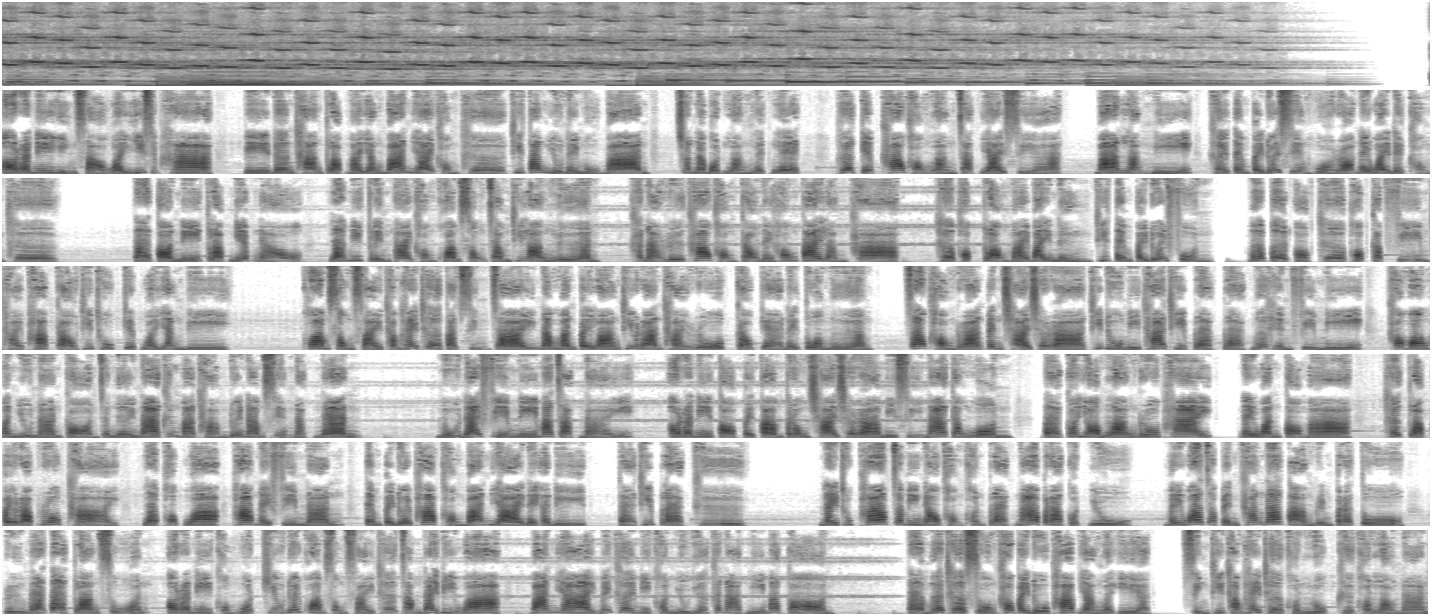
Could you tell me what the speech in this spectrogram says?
อรณีหญิงสาววัย 25 ปีเดินทางกลับมายังบ้านยายของเธอที่ตั้งอยู่ในหมู่บ้าน ชนบทหลังเล็กๆ เพื่อเก็บข้าวของหลังจากยายเสีย บ้านหลังนี้เคยเต็มไปด้วยเสียงหัวเราะในวัยเด็กของเธอ แต่ตอนนี้กลับเงียบเหงา และมีกลิ่นอายของความทรงจำที่ลางเลือน ขณะรื้อข้าวของเก่าในห้องใต้หลังคา เธอพบกล่องไม้ใบหนึ่งที่เต็มไปด้วยฝุ่น เมื่อเปิดออกเธอพบกับฟิล์มถ่ายภาพเก่าที่ถูกเก็บไว้อย่างดี ความสงสัยทำให้เธอตัดสินใจนำมันไปล้างที่ร้านถ่ายรูปเก่าแก่ในตัวเมืองเจ้าของร้านเป็นชายชราที่ดูมีท่าทีแปลกๆ เมื่อเห็นฟิล์มนี้ เขามองมันอยู่นานก่อนจะเงยหน้าขึ้นมาถามด้วยน้ำเสียงหนักแน่น หนูได้ฟิล์มนี้มาจากไหน อรณีตอบไปตามตรงชายชรามีสีหน้ากังวล แต่ก็ยอมลางรูปให้ ในวันต่อมา เธอกลับไปรับรูปถ่าย และพบว่าภาพในฟิล์มนั้นเต็มไปด้วยภาพของบ้านยายในอดีต แต่ที่แปลกคือ ในทุกภาพจะมีเงาของคนแปลกหน้าปรากฏอยู่ ไม่ว่าจะเป็นข้างหน้าต่างริมประตู หรือแม้แต่กลางสวน อรณีข่มวดคิ้วด้วยความสงสัยเธอจำได้ดีว่า บ้านยายไม่เคยมีคนอยู่เยอะขนาดนี้มาก่อน แต่เมื่อเธอซูมเข้าไปดูภาพอย่างละเอียด สิ่งที่ทำให้เธอขนลุกคือคนเหล่านั้น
